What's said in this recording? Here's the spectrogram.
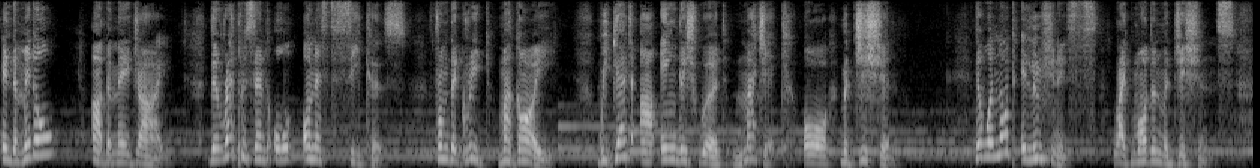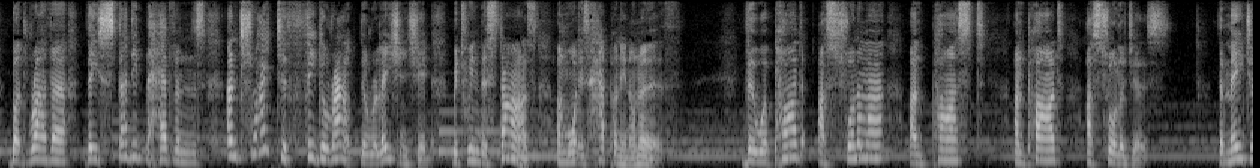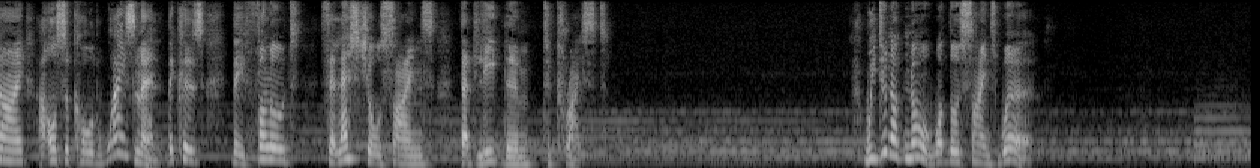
In the middle are the Magi. They represent all honest seekers. From the Greek magoi, we get our English word magic or magician. They were not illusionists like modern magicians, but rather they studied the heavens and tried to figure out the relationship between the stars and what is happening on earth. They were part astronomer and past and part astrologers. The Magi are also called wise men because they followed celestial signs that lead them to Christ. We do not know what those signs were.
